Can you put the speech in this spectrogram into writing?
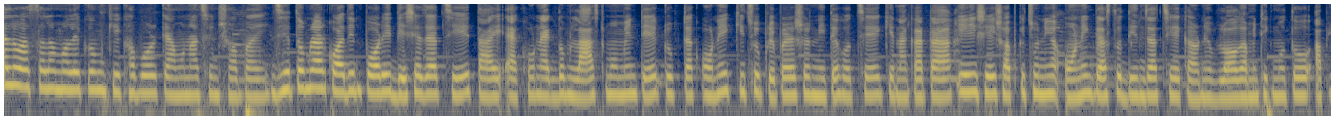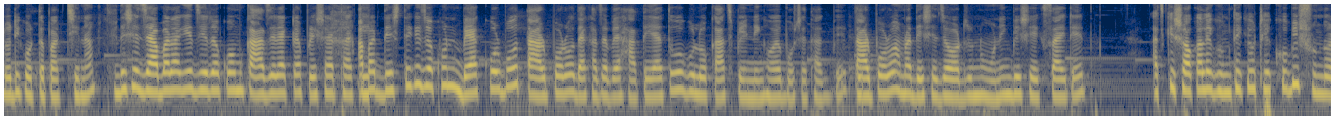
হ্যালো, আসসালামু আলাইকুম। কি খবর? কেমন আছেন সবাই? যেহেতু আমরা আর কয়দিন পরেই দেশে যাচ্ছি, তাই এখন একদম লাস্ট মোমেন্টে টুকটাক অনেক কিছু প্রিপারেশন নিতে হচ্ছে, কেনাকাটা, এই সেই সবকিছু নিয়ে অনেক ব্যস্ত দিন যাচ্ছে কারণে ব্লগ আমি ঠিকমতো আপলোডই করতে পারছি না। দেশে যাবার আগে যেরকম কাজের একটা প্রেশার থাকে, আবার দেশ থেকে যখন ব্যাক করব, তারপরও দেখা যাবে হাতে এতগুলো কাজ পেন্ডিং হয়ে বসে থাকবে। তারপরও আমরা দেশে যাওয়ার জন্য অনেক বেশি এক্সাইটেড আজকে সকালে ঘুম থেকে উঠে খুবই সুন্দর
